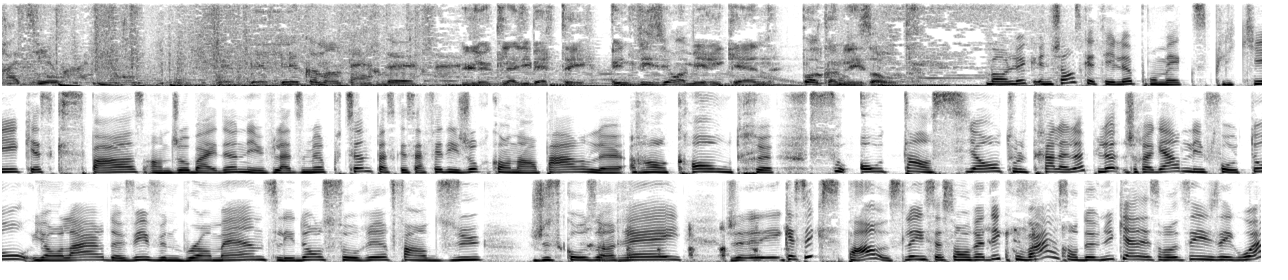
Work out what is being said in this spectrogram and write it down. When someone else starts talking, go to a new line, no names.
Radio. Le commentaire de
Luc La Liberté, une vision américaine, pas comme les autres.
Bon, Luc, une chance que tu es là pour m'expliquer qu'est-ce qui se passe entre Joe Biden et Vladimir Poutine, parce que ça fait des jours qu'on en parle, rencontre sous haute tension, tout le tralala. Puis là, je regarde les photos, ils ont l'air de vivre une bromance, les deux ont le sourire fendu jusqu'aux oreilles. Qu'est-ce qui se passe, là? Ils se sont redécouverts, ils sont devenus... ils sont- tu sais, C'est quoi?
